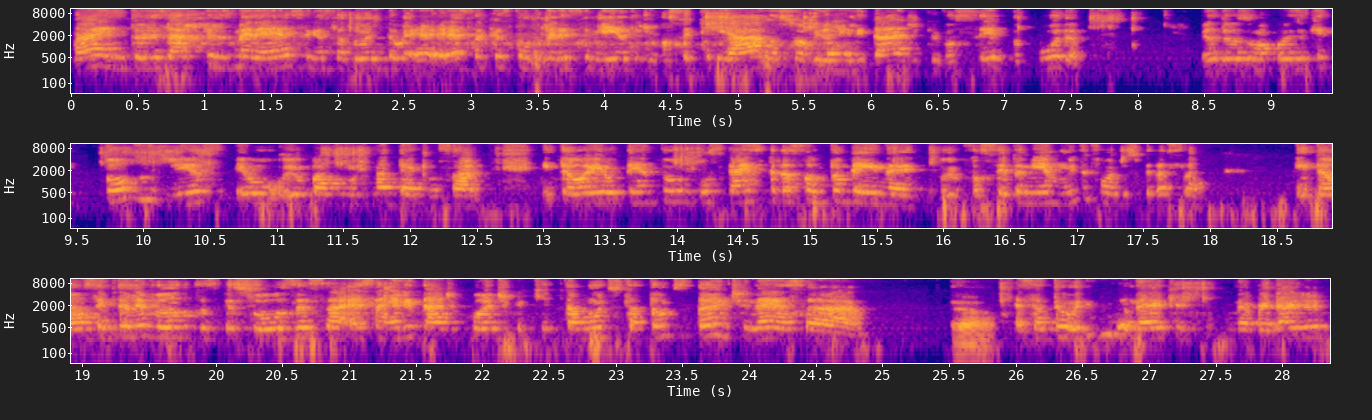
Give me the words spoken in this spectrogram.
Mas, então eles acham que eles merecem essa dor. Então, é essa questão do merecimento, de você criar na sua vida a realidade que você procura, meu Deus, é uma coisa que todos os dias eu, eu bato muito na tecla, sabe? Então, eu tento buscar inspiração também, né? Você, para mim, é muita fonte de inspiração. Então, sempre levando para as pessoas essa, essa realidade quântica que está muito, está tão distante, né? Essa, é. essa teoria, né? Que, na verdade,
